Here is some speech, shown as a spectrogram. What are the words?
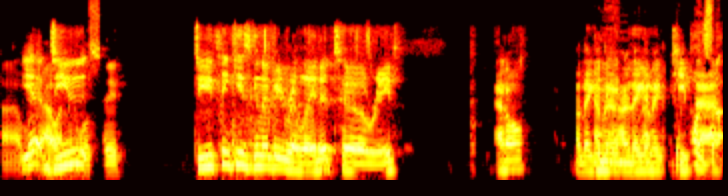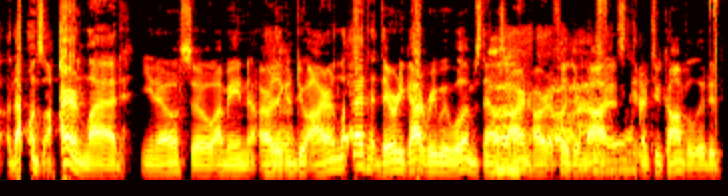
uh, Yeah, do you- We'll see. Do you think he's going to be related to Reed at all? Are they I going to mean, Are they going uh, to keep that one's, that? that one's Iron Lad, you know. So I mean, are they going to do Iron Lad? They already got Riri Williams now as Oh, Ironheart. I feel like they're not. yeah. It's kind of too convoluted.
